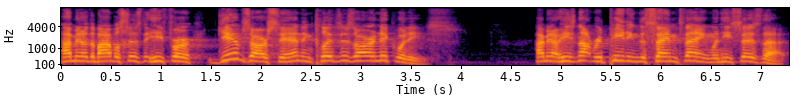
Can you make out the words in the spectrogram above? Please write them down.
How many know the Bible says that He forgives our sin and cleanses our iniquities? How many know He's not repeating the same thing when He says that?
